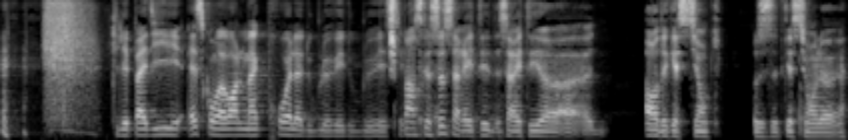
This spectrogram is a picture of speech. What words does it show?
Qu'il ait pas dit, est-ce qu'on va avoir le Mac Pro à la WWC Je pense que ça, ça aurait été, ça aurait été euh, hors de question qu'ils posaient cette question-là.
